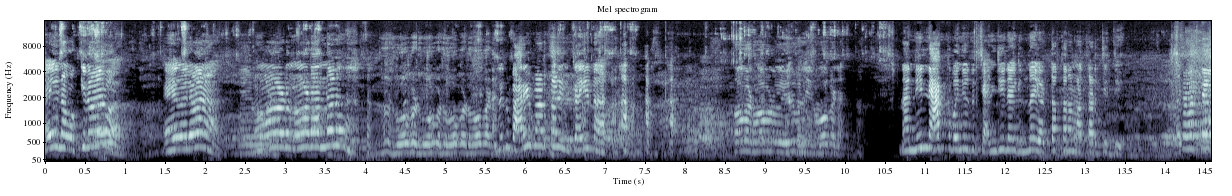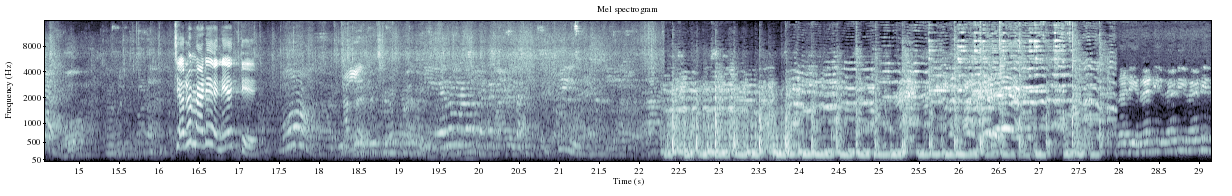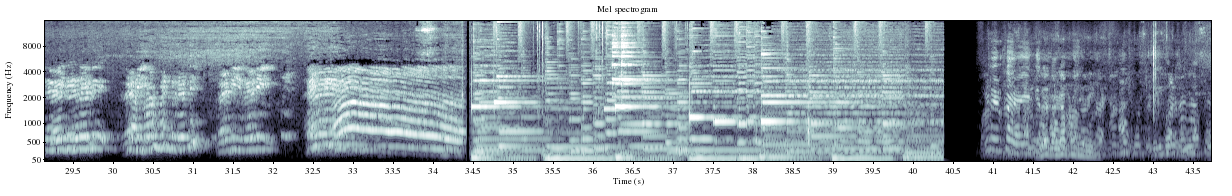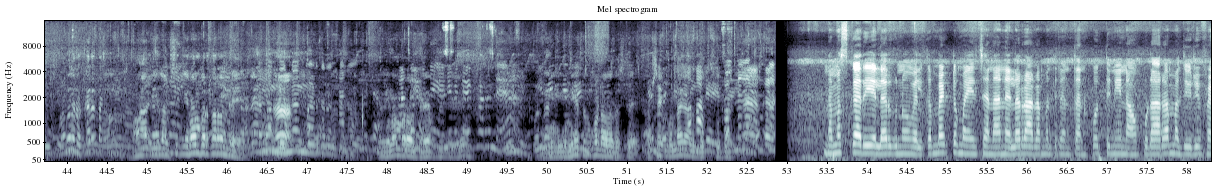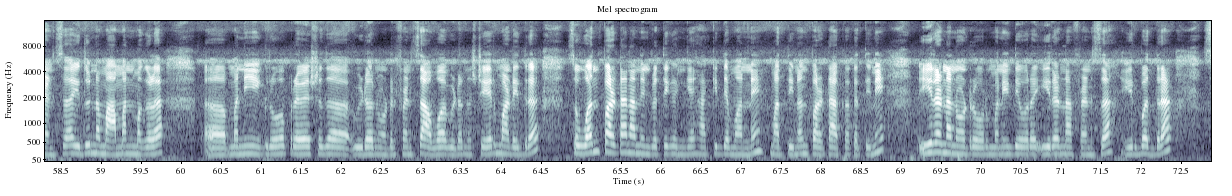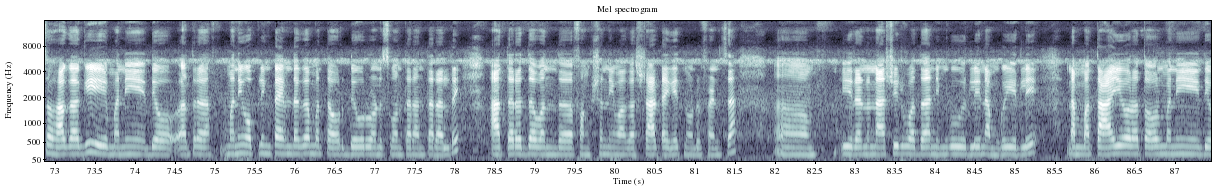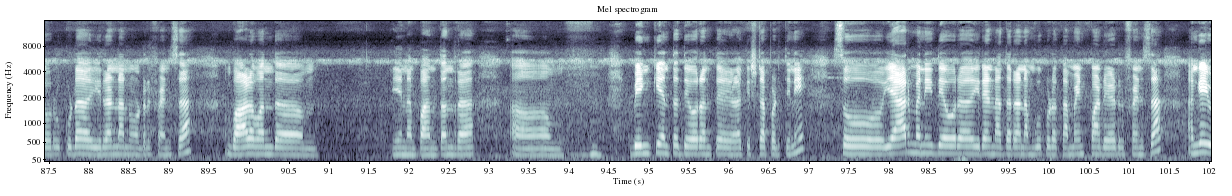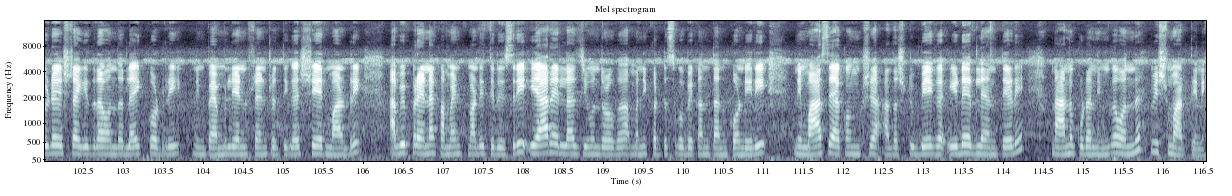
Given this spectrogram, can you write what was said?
I ನಾ ಒಕ್ಕಿನೋ ಏ ಬಲವ ನೋಡು ನೋಡು ಅಂದಳು ಹೋಗ್ಬೇಡ ಹೋಗ್ಬೇಡ ಹೋಗ್ಬೇಡ ಹೋಗ್ಬೇಡ. ಅದನ್ನು ಭಾರಿ ಮಾಡ್ತಾಳೆ ನಿನ್ನ ಕೈನ. ಹೋಗ್ಬೇಡ ಹೋಗ್ಬೇಡ ಇರು ನೀನು ಹೋಗ್ಬೇಡ. ನಾನು ನಿನ್ನೆ ಯಾಕೆ ಬಂದಿದ್ರು ಚಂಜಿನಾಗ ಇನ್ನೂ ಎಷ್ಟೊತ್ತನ ಮಾತಾಡ್ತಿದ್ವಿ ಚಲೋ ಮಾಡಿ ನೇತಿ ಹ್ಞೂ ಅಲ್ಲ ready ready ready ready ready ಹಾಂ ಈ ಲಕ್ಷಕ್ಕೆ ಇನ್ನೊಂದು ಬರ್ತಾರಲ್ರಿ. ಬರಲ್ರಿ ಈಗ ನೀರು ಅಭಿಷೇಕ್ ಬಂದಾಗ ನಮಸ್ಕಾರ ರೀ ಎಲ್ಲರಿಗೂ welcome back to my channel ಎಲ್ಲರೂ ಆರಾಮದಿರಿ ಅಂತ ಅನ್ಕೋತೀನಿ. ನಾವು ಕೂಡ ಆರಾಮದೀವಿ ರೀ ಫ್ರೆಂಡ್ಸ್ ಇದು ನಮ್ಮ ಮಾಮನ ಮಗಳ ಮನೆ ಗೃಹ ಪ್ರವೇಶದ ವಿಡಿಯೋ ನೋಡ್ರಿ ಫ್ರೆಂಡ್ಸ್ ಅವ ವಿಡಿಯೋನ ಶೇರ್ ಮಾಡಿದ್ರೆ. ಸೊ ಒಂದು ಪಾರ್ಟ ನಾನು ನಿಮ್ಮ ಜೊತೆಗೆ ಹಂಗೆ ಹಾಕಿದ್ದೆ ಮೊನ್ನೆ, ಮತ್ತು ಇನ್ನೊಂದು ಪಾರ್ಟ ಹಾಕಕತ್ತೀನಿ. ಈರಣ್ಣ ನೋಡ್ರಿ ಅವ್ರ ಮನೆ ದೇವರ ಈರಣ್ಣ ಫ್ರೆಂಡ್ಸ ಇರ್ಭದ್ರ. ಸೊ ಹಾಗಾಗಿ ಮನೆ ದೇವ್, ಅಂದ್ರೆ ಮನೆ ಓಪ್ನಿಂಗ್ ಟೈಮ್ದಾಗ ಮತ್ತು ಅವ್ರ ದೇವರು ಅಣಿಸ್ಕೊಂತಾರ ಅಂತಾರಲ್ರಿ. ಆ ಥರದ ಒಂದು ಫಂಕ್ಷನ್ ಇವಾಗ ಸ್ಟಾರ್ಟ್ ಆಗೈತೆ ನೋಡ್ರಿ ಫ್ರೆಂಡ್ಸ ಈರಣ್ಣನ ಆಶೀರ್ವಾದ ನಿಮಗೂ ಇರಲಿ, ನಮಗೂ ಇರಲಿ. ನಮ್ಮ ತಾಯಿಯವರ ತವ್ರ ಮನೆ ದೇವರು ಕೂಡ ಈರಣ್ಣ ನೋಡ್ರಿ ಫ್ರೆಂಡ್ಸ ಭಾಳ ಒಂದು, ಏನಪ್ಪ ಅಂತಂದ್ರೆ ಬೆಂಕಿ ಅಂತ ದೇವ್ರಂತ ಹೇಳಕ್ಕೆ ಇಷ್ಟಪಡ್ತೀನಿ. ಸೊ ಯಾರ ಮನೆ ದೇವ್ರ ಹಿರಣ್ಣ ಅದರ ನಮಗೂ ಕೂಡ ಕಮೆಂಟ್ ಮಾಡಿ ಹೇಳ್ರಿ ಫ್ರೆಂಡ್ಸ ಹಂಗೆ ವಿಡಿಯೋ ಇಷ್ಟ ಆಗಿದ್ರೆ ಒಂದು ಲೈಕ್ ಕೊಡ್ರಿ ನಿಮ್ಮ ಫ್ಯಾಮಿಲಿ ಆ್ಯಂಡ್ ಫ್ರೆಂಡ್ಸ್ ಜೊತೆಗೆ ಶೇರ್ ಮಾಡಿರಿ. ಅಭಿಪ್ರಾಯನ ಕಮೆಂಟ್ ಮಾಡಿ ತಿಳಿಸ್ರಿ. ಯಾರೆಲ್ಲ ಜೀವನದೊಳಗೆ ಮನೆ ಕಟ್ಟಿಸ್ಕೋಬೇಕಂತ ಅಂದ್ಕೊಂಡಿರಿ ನಿಮ್ಮ ಆಸೆ ಆಕಾಂಕ್ಷೆ ಆದಷ್ಟು ಬೇಗ ಈಡೇರಲಿ ಅಂತೇಳಿ ನಾನು ಕೂಡ ನಿಮ್ಗೆ ಒಂದು ವಿಶ್ ಮಾಡ್ತೀನಿ.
